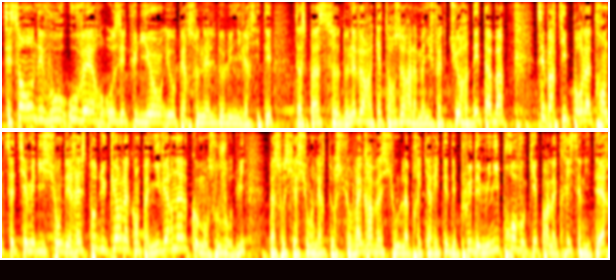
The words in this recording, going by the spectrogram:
C'est sans rendez-vous ouvert aux étudiants et au personnel de l'université. Ça se passe de 9h à 14h à la manufacture des tabacs. C'est parti pour la 37e édition des Restos du Cœur. La campagne hivernale commence aujourd'hui. L'association alerte sur l'aggravation de la précarité des plus démunis provoquée par la crise sanitaire.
